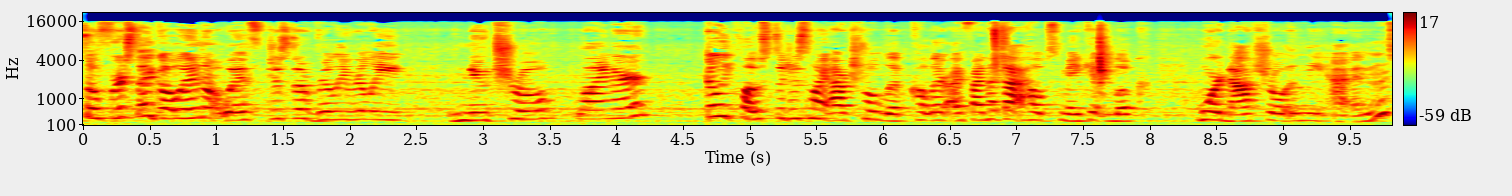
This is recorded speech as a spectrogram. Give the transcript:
So first I go in with just a really, really neutral liner, really close to just my actual lip color. I find that that helps make it look more natural in the end.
